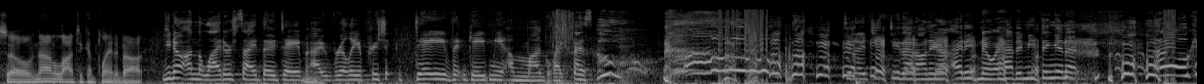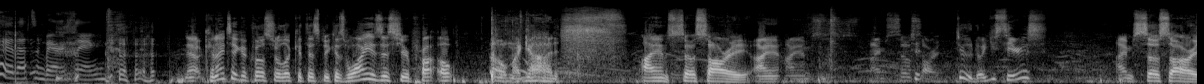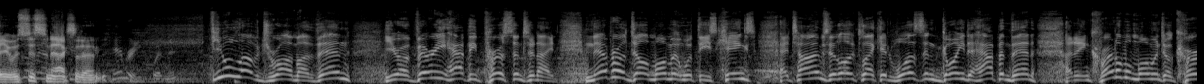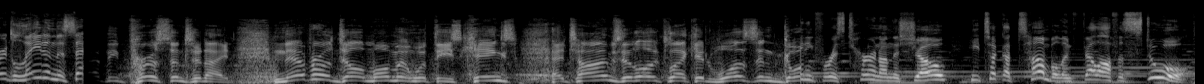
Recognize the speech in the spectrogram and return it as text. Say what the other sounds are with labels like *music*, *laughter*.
So not a lot to complain about. You know, on the lighter side, though, Dave, mm-hmm. I really appreciate. Dave gave me a mug like this. *gasps* Oh! *laughs* Did I just do that on air? I didn't know it had anything in it. *laughs* Oh, okay, that's embarrassing. *laughs* Now, can I take a closer look at this? Because why is this your pro? Oh, oh my God! I am so sorry. I, I am. I'm so sorry. Dude, are you serious? I'm so sorry. It was just an accident. If you love drama, then you're a very happy person tonight. Never a dull moment with these Kings. At times, it looked like it wasn't going to happen. Then, an incredible moment occurred late in the second. person tonight. Never a dull moment with these Kings. At times, it looked like it wasn't going. Waiting for his turn on the show, he took a tumble and fell off a stool.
